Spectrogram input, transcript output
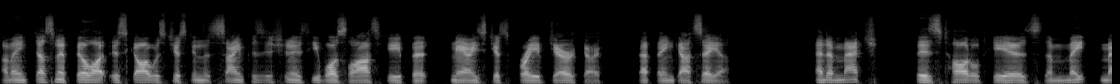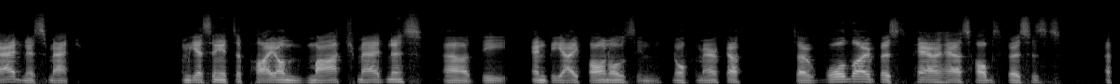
I mean, doesn't it feel like this guy was just in the same position as he was last year, but now he's just free of Jericho, that being Garcia? And a match is titled here as the Meat Madness match I'm guessing it's a play on March Madness, uh, the NBA Finals in North America. So Wardlow versus Powerhouse Hobbs versus a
